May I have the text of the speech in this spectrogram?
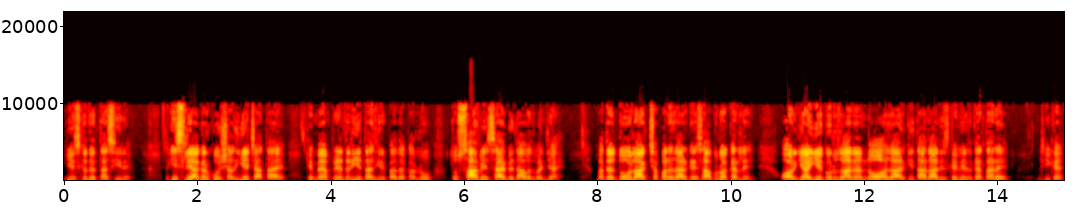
ये इसके अंदर तासीर है। तो इसलिए अगर कोई शख्स ये चाहता है कि मैं अपने अंदर ये तासीर पैदा कर लूँ तो साहब साहिब दावत बन जाए। मतलब दो लाख छप्पन हज़ार का हिसाब पूरा कर ले और या ये को रोज़ाना नौ हज़ार की तादाद इसके विरद करता रहे ठीक है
